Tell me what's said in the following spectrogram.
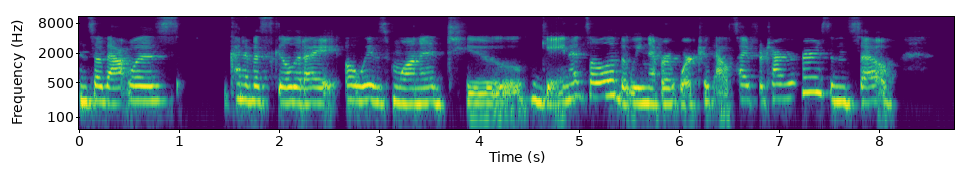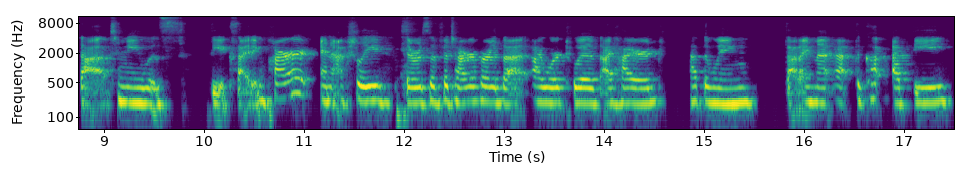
And so that was kind of a skill that I always wanted to gain at Zola, but we never worked with outside photographers. And so that to me was the exciting part. And actually, there was a photographer that I worked with, I hired at the wing that I met at the at the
